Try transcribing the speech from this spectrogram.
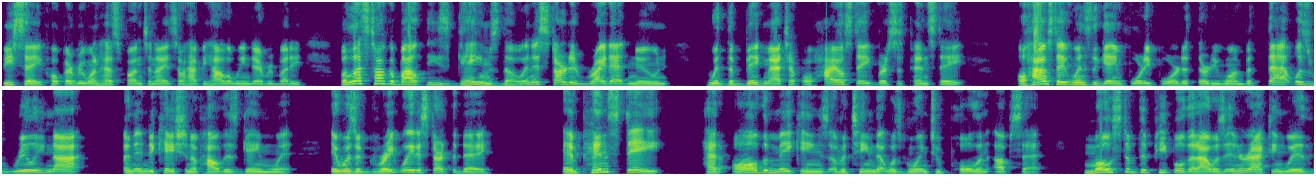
Be safe. Hope everyone has fun tonight. So happy Halloween to everybody. But let's talk about these games, though. And it started right at noon with the big matchup Ohio State versus Penn State. Ohio State wins the game 44 to 31, but that was really not an indication of how this game went. It was a great way to start the day, and Penn State had all the makings of a team that was going to pull an upset. Most of the people that I was interacting with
